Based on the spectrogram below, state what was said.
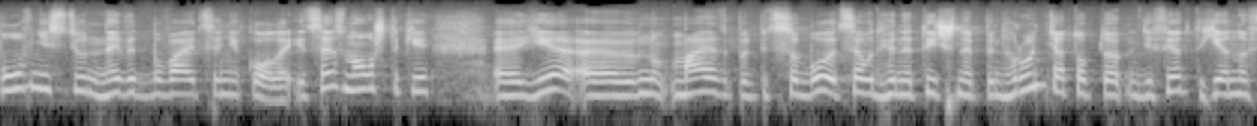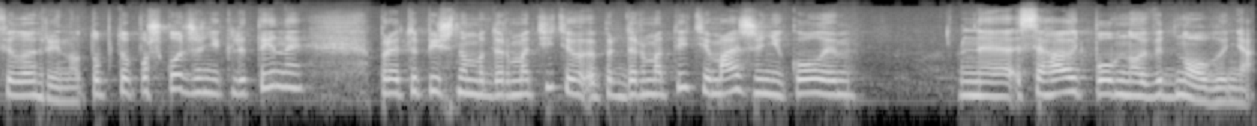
повністю не відбувається ніколи. І це знову ж таки е, є, е, ну, має під собою це от генетичне підґрунтя, тобто дефект генофілагрину. Тобто пошкоджені клітини при атопічному дерматиті, при дерматиті майже ніколи не сягають повного відновлення.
